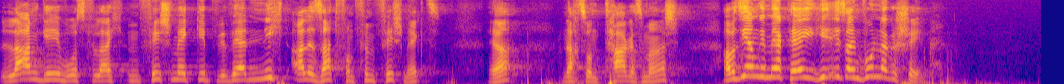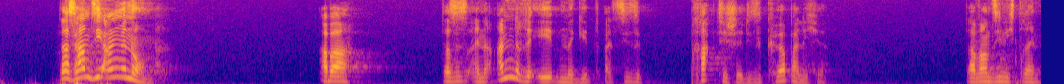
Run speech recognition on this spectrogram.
Laden gehe, wo es vielleicht einen Fischmeck gibt. Wir werden nicht alle satt von fünf Fischmecks, ja, nach so einem Tagesmarsch. Aber sie haben gemerkt, hey, hier ist ein Wunder geschehen. Das haben sie angenommen. Aber dass es eine andere Ebene gibt als diese praktische, diese körperliche. Da waren sie nicht drin.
